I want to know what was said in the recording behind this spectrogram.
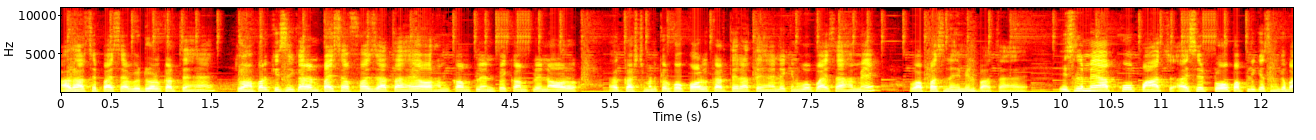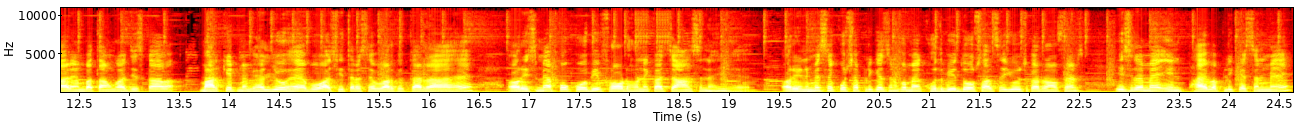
आधार से पैसा विड्रॉल करते हैं तो वहाँ पर किसी कारण पैसा फंस जाता है और हम कंप्लेन पे कंप्लेन और कस्टमर केयर को कॉल करते रहते हैं, लेकिन वो पैसा हमें वापस नहीं मिल पाता है। इसलिए मैं आपको पाँच ऐसे टॉप एप्लीकेशन के बारे में बताऊँगा जिसका मार्केट में वैल्यू है, वो अच्छी तरह से वर्क कर रहा है और इसमें आपको कोई भी फ्रॉड होने का चांस नहीं है। और इनमें से कुछ एप्लीकेशन को मैं खुद भी दो साल से यूज़ कर रहा हूँ फ्रेंड्स इसलिए मैं इन फाइव एप्लीकेशन में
